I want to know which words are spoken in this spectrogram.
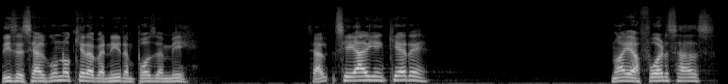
Dice, si alguno quiere venir en pos de mí, si, si alguien quiere, no haya fuerzas,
